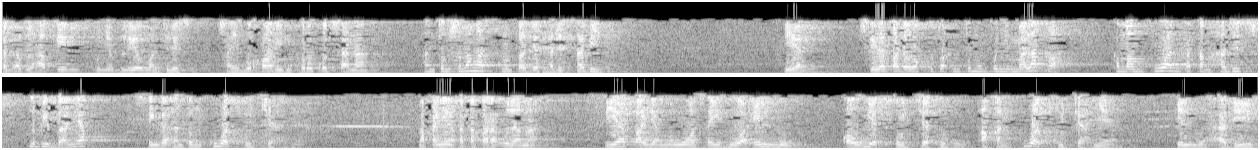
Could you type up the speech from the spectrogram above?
Ustaz Abdul Hakim punya beliau majelis Sahih Bukhari di Kurukut sana. Antum semangat mempelajari hadis Nabi. Ya, sehingga pada waktu itu antum mempunyai malakah kemampuan tentang hadis lebih banyak sehingga antum kuat hujahnya. Makanya kata para ulama, siapa yang menguasai dua ilmu, qawiyat hujjatuhu akan kuat hujahnya, ilmu hadis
